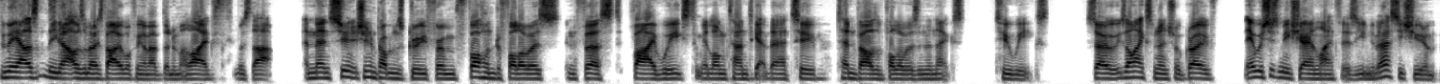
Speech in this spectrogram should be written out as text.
For me, that was, you know, that was the most valuable thing I've ever done in my life was that. And then student, student problems grew from 400 followers in the first five weeks. Took me a long time to get there to 10,000 followers in the next two weeks. So it was on exponential growth. It was just me sharing life as a university student.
